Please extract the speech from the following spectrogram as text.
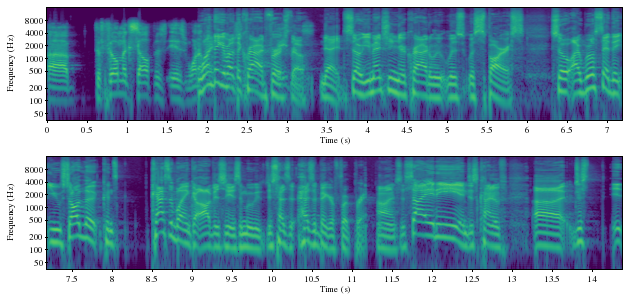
Uh, the film itself is is one of One thing about the crowd first, favorites. though, Ned. So you mentioned your crowd wa- was was sparse. So I will say that you saw the con- Casablanca. Obviously, is a movie that just has a, has a bigger footprint on society and just kind of uh, just in,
